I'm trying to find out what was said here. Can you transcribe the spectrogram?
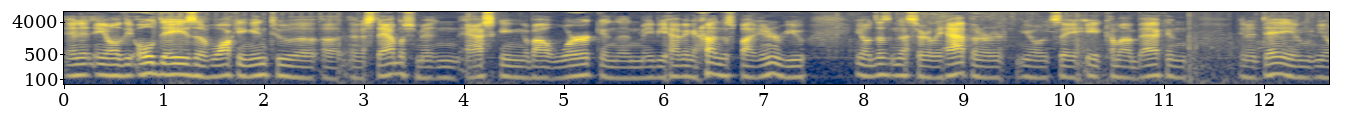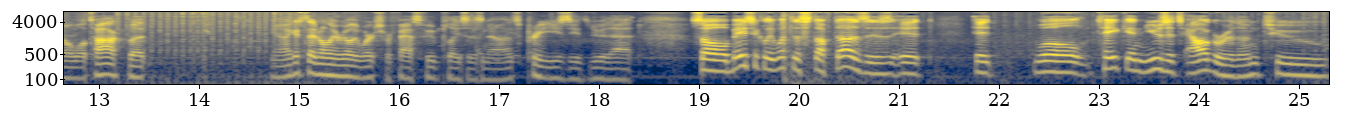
and it, you know the old days of walking into a, a, an establishment and asking about work, and then maybe having an on the spot interview, you know, doesn't necessarily happen. Or you know, say, hey, come on back in in a day, and you know, we'll talk. But you know, I guess that only really works for fast food places now. It's pretty easy to do that. So basically, what this stuff does is it it will take and use its algorithm to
